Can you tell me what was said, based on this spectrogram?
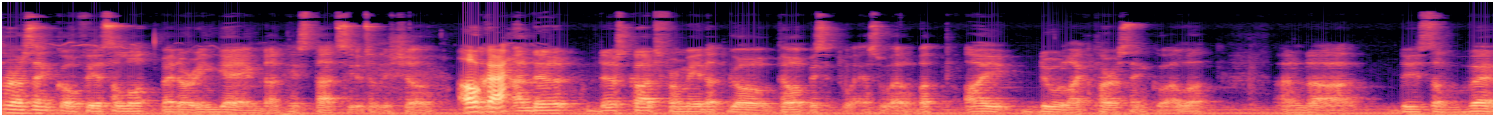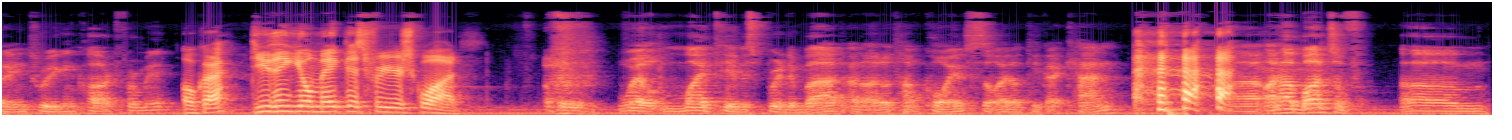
Tarasenko feels a lot better in game than his stats usually show. Okay. And, and there, there's cards for me that go the opposite way as well, but I do like Tarasenko a lot, and uh, this is a very intriguing card for me. Okay. Do you think you'll make this for your squad? well, my team is pretty bad, and I don't have coins, so I don't think I can. uh, I have a bunch of. Um,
